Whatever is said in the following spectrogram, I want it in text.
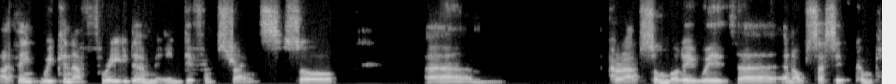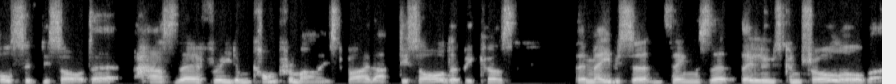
I think we can have freedom in different strengths. So, um, perhaps somebody with uh, an obsessive compulsive disorder has their freedom compromised by that disorder because there may be certain things that they lose control over.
